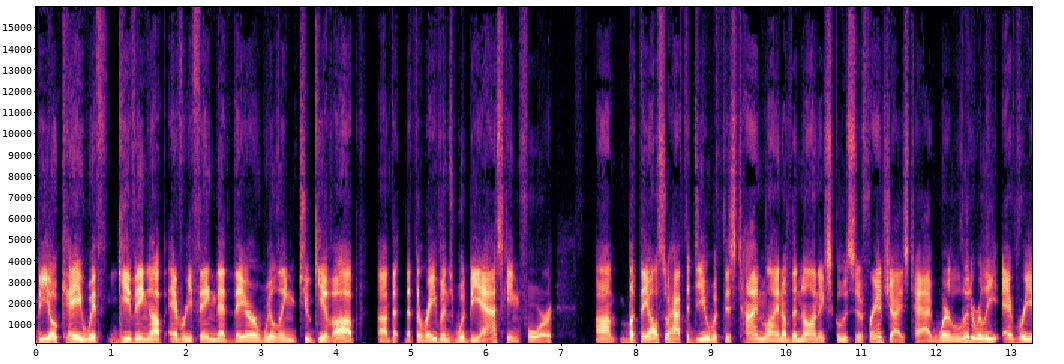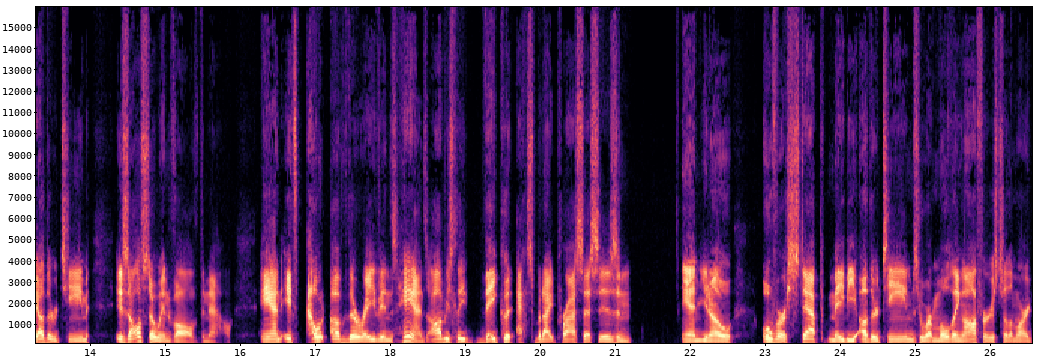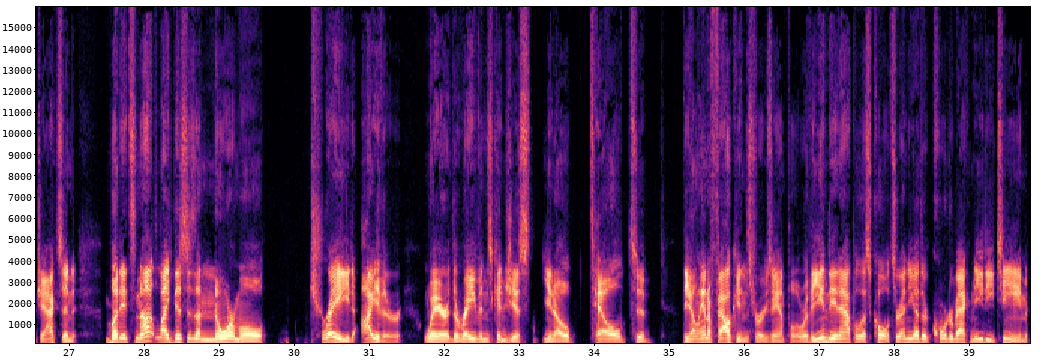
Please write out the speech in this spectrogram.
be okay with giving up everything that they are willing to give up uh, that that the Ravens would be asking for. Um, but they also have to deal with this timeline of the non-exclusive franchise tag, where literally every other team is also involved now, and it's out of the Ravens' hands. Obviously, they could expedite processes and and you know overstep maybe other teams who are mulling offers to Lamar Jackson, but it's not like this is a normal trade either where the Ravens can just, you know, tell to the Atlanta Falcons, for example, or the Indianapolis Colts or any other quarterback needy team,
